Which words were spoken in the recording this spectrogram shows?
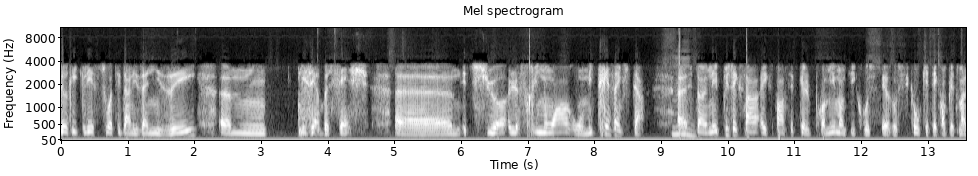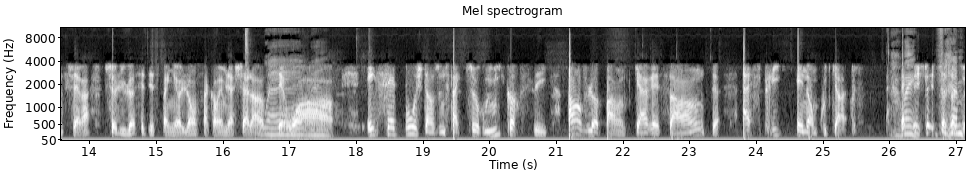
de réglisse, soit dans les anisés, euh, les herbes sèches, euh, tu as le fruit noir au nez très invitant. Euh, mm. c'est un nez plus expansif que le premier Monte Rossico qui était complètement différent. Celui-là, cet espagnol-là, on sent quand même la chaleur du terroir. Et cette bouche dans une facture mi-corsée, enveloppante, caressante, asprit, énorme coup de cœur. Ah ouais, vraiment,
